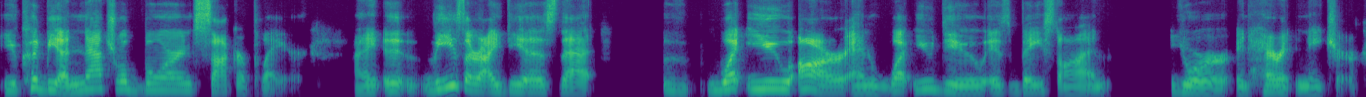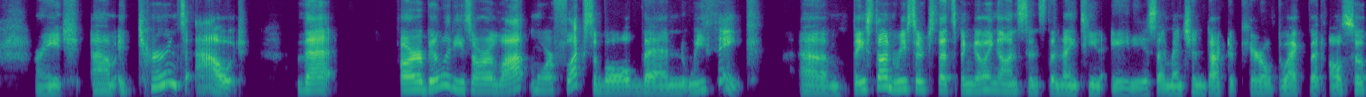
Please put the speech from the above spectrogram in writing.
you could be a natural born soccer player, right? It, these are ideas that what you are and what you do is based on your inherent nature, right? Um, it turns out that our abilities are a lot more flexible than we think. Um, based on research that's been going on since the 1980s. I mentioned Dr. Carol Dweck, but also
